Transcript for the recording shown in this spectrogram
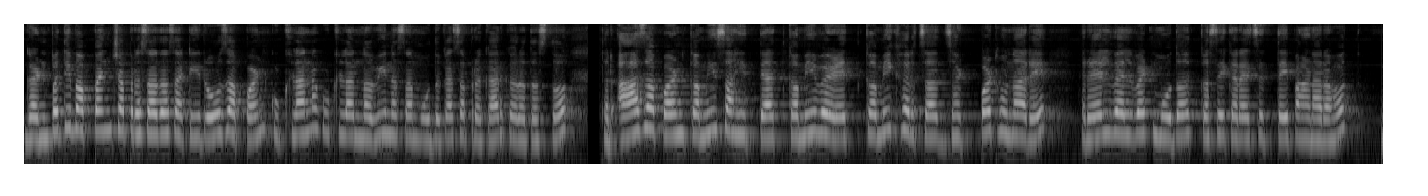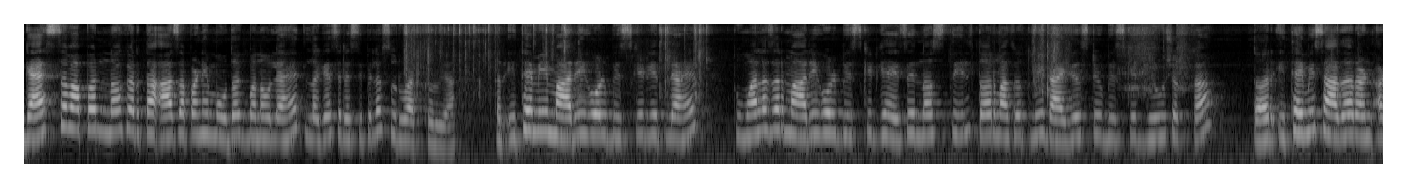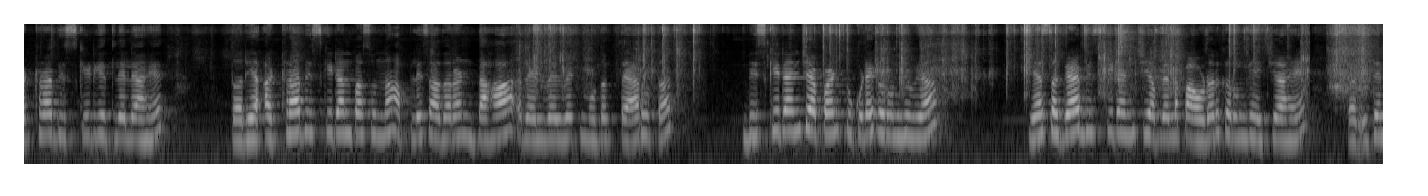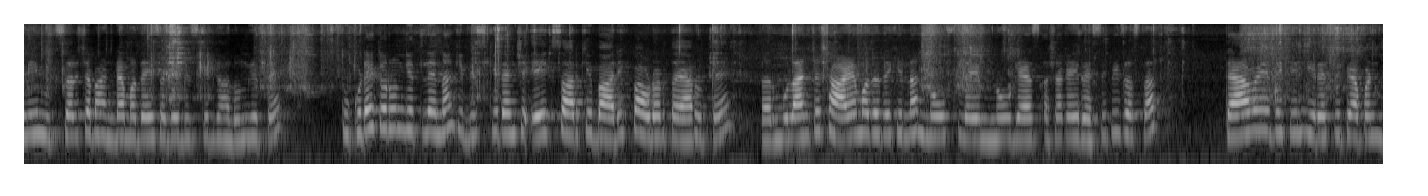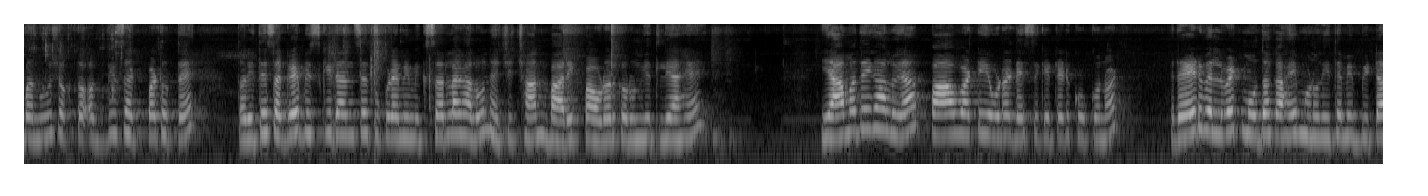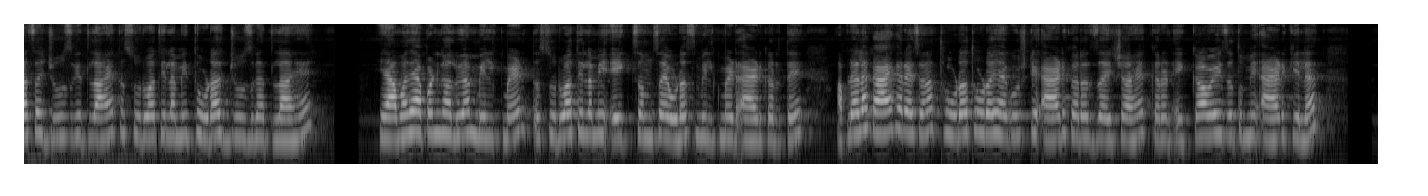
गणपती बाप्पांच्या प्रसादासाठी रोज आपण कुठला ना कुठला नवीन असा मोदकाचा प्रकार करत असतो. तर आज आपण कमी साहित्यात कमी वेळेत कमी खर्चात झटपट होणारे रेल वेल्वेट मोदक कसे करायचे ते पाहणार आहोत. गॅसचा वापर न करता आज आपण हे मोदक बनवले आहेत. लगेच रेसिपीला सुरुवात करूया. तर इथे मी मारी गोल्ड बिस्किट घेतले आहेत. तुम्हाला जर मारी गोल्ड बिस्किट घ्यायचे नसतील तर मात्र तुम्ही डायजेस्टिव्ह बिस्किट घेऊ शकता. तर इथे मी साधारण अठरा बिस्किट घेतलेले आहेत. तर या अठरा बिस्किटांपासून ना आपले साधारण दहा रेल वेल्वेट मोदक तयार होतात. बिस्किटांचे आपण तुकडे करून घेऊया. या सगळ्या बिस्किटांची आपल्याला पावडर करून घ्यायची आहे. तर इथे मी मिक्सरच्या भांड्यामध्ये हे सगळे बिस्किट घालून घेते. तुकडे करून घेतले ना की बिस्किटांची एकसारखी बारीक पावडर तयार होते. तर मुलांच्या शाळेमध्ये देखील ना नो फ्लेम नो गॅस अशा काही रेसिपीज असतात. त्यावेळी देखील ही रेसिपी आपण बनवू शकतो. अगदी झटपट होते. तर इथे सगळे बिस्किटांचे तुकडे मी मिक्सरला घालून ह्याची छान बारीक पावडर करून घेतली आहे. यामध्ये घालूया पाव वाटी एवढं desiccated coconut red velvet modak आहे म्हणून इथे मी बिटाचा ज्यूस घेतला आहे. तर सुरुवातीला मी थोडाच ज्यूस घातला आहे. यामध्ये आपण घालूया मिल्कमेड तर सुरुवातीला मी एक चमचा एवढंच मिल्कमेड ॲड करते. आपल्याला काय करायचं ना थोडं थोडं ह्या गोष्टी ॲड करत जायच्या आहेत. कारण एका वेळी जर तुम्ही ॲड केल्यात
